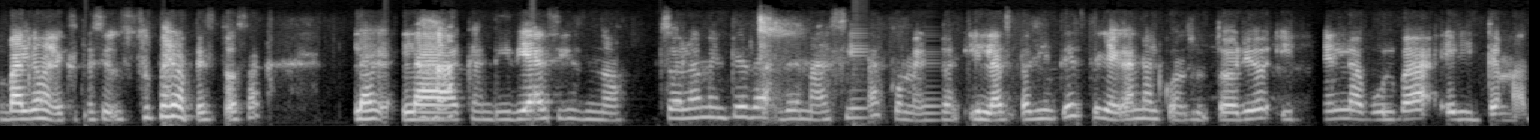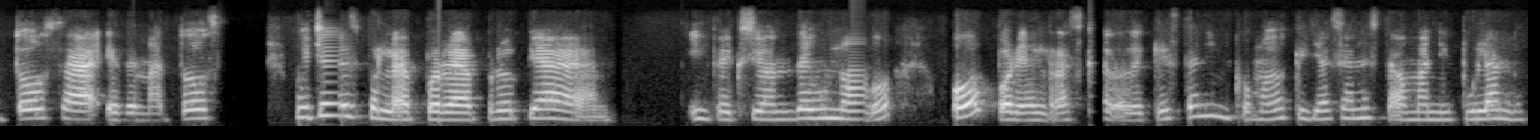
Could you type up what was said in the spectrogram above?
válgame la expresión, súper apestosa, la, candidiasis no, solamente da demasiada comezón y las pacientes te llegan al consultorio y tienen la vulva eritematosa, edematosa, muchas veces por la, por la propia infección de un hongo o por el rascado, de que es tan incómodo que ya se han estado manipulando.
